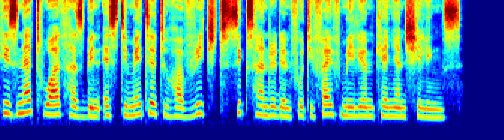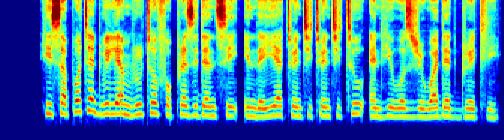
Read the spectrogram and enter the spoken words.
His net worth has been estimated to have reached 645 million Kenyan shillings. He supported William Ruto for presidency in the year 2022 and he was rewarded greatly.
